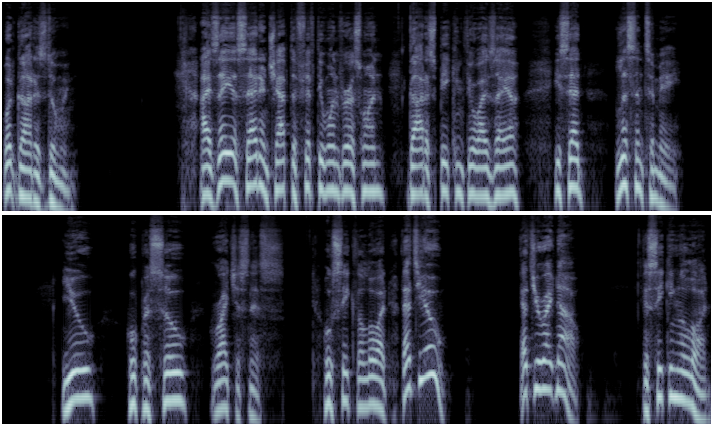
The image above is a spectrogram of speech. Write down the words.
what God is doing. Isaiah said in chapter 51 verse 1, God is speaking through Isaiah. He said, listen to me. You who pursue righteousness, who seek the Lord. That's you. That's you right now. You're seeking the Lord.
